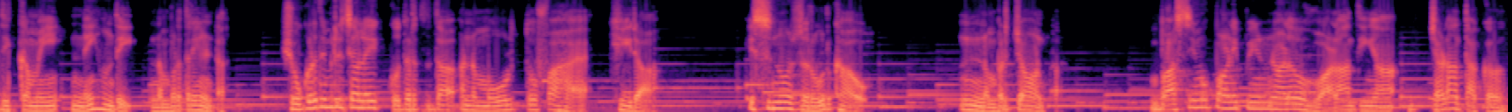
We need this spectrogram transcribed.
ਦੀ ਕਮੀ ਨਹੀਂ ਹੁੰਦੀ। ਨੰਬਰ 63 ਸ਼ੂਗਰ ਦੇ ਮਰੀਜ਼ਾਂ ਲਈ ਕੁਦਰਤ ਦਾ ਅਨਮੋਲ ਤੋਹਫਾ ਹੈ ਖੀਰਾ। ਇਸ ਨੂੰ ਜ਼ਰੂਰ ਖਾਓ। ਨੰਬਰ 64 ਬਾਸੀ ਨੂੰ ਪਾਣੀ ਪੀਣ ਨਾਲ ਵਾਲਾਂ ਦੀਆਂ ਜੜ੍ਹਾਂ ਤੱਕ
